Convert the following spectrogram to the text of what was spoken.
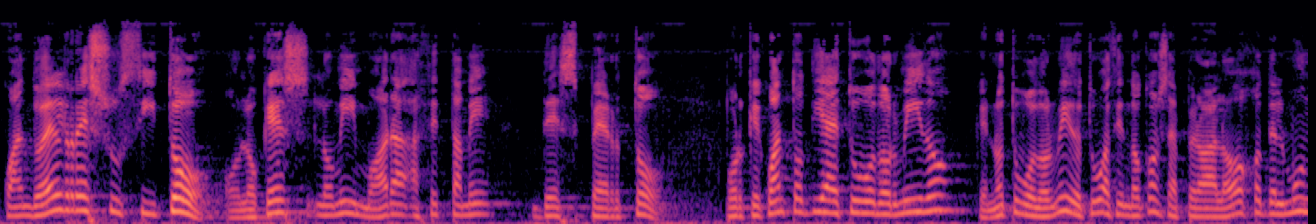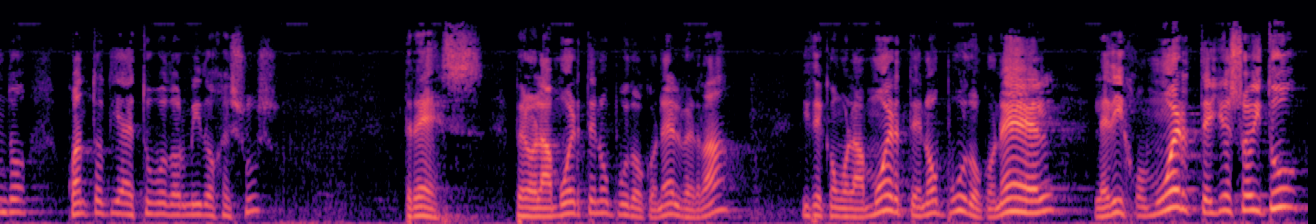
Cuando Él resucitó, o lo que es lo mismo, ahora acéptame, despertó. Porque ¿cuántos días estuvo dormido? Que no estuvo dormido, estuvo haciendo cosas, pero a los ojos del mundo, ¿cuántos días estuvo dormido Jesús? Tres. Pero la muerte no pudo con él, ¿verdad? Dice, como la muerte no pudo con él, le dijo, muerte, yo soy tú,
